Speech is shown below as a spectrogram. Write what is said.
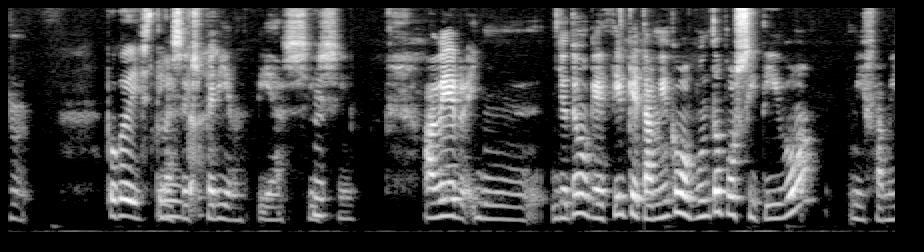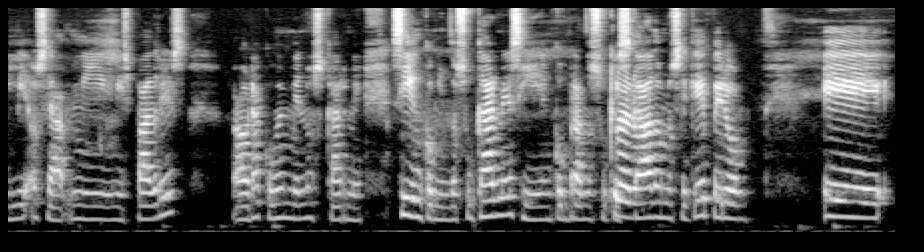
Un poco distintas. Las experiencias, sí, hmm. sí. A ver, mm, yo tengo que decir que también como punto positivo, mi familia, o sea, mis padres ahora comen menos carne. Siguen comiendo su carne, siguen comprando su pescado, no sé qué, pero eh,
